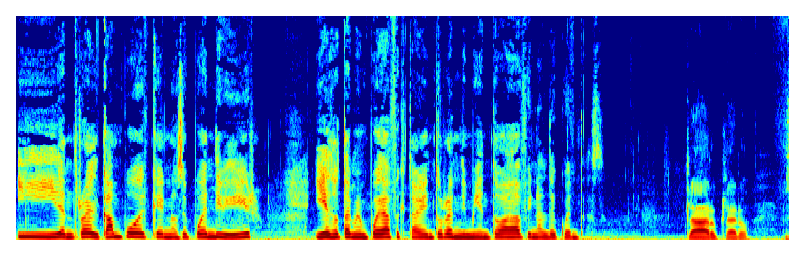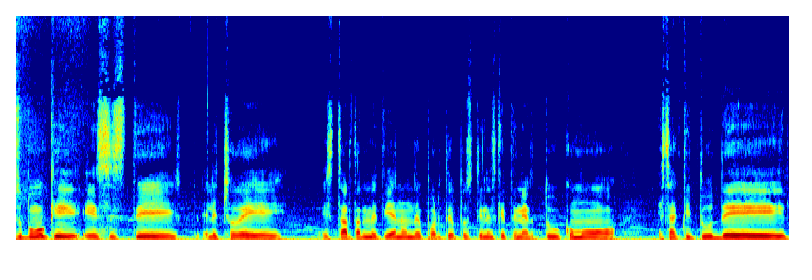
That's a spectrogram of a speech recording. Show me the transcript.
y dentro del campo de que no se pueden dividir. Y eso también puede afectar en tu rendimiento a final de cuentas. Claro, claro. Pues supongo que es este el hecho de estar tan metida en un deporte, pues tienes que tener tú como esa actitud de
